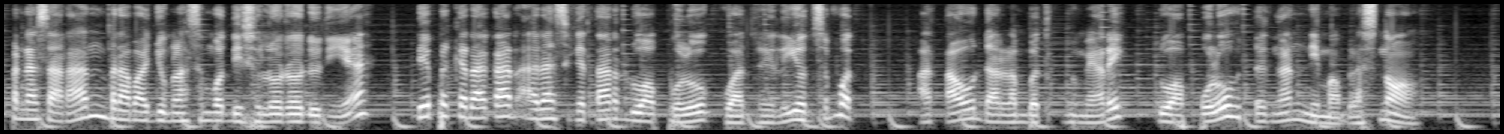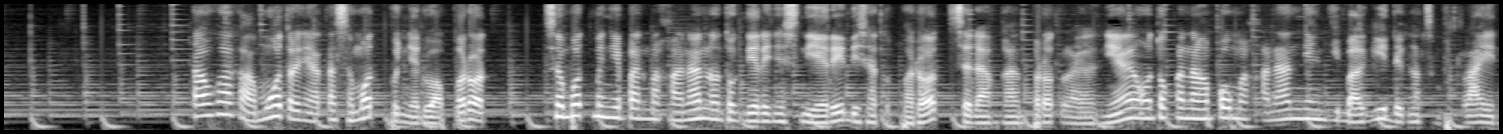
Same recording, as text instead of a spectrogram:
Penasaran berapa jumlah semut di seluruh dunia? Diperkirakan ada sekitar 20 kuadriliun semut, atau dalam bentuk numerik 20 dengan 15 nol. Tahukah kamu ternyata semut punya dua perut? Semut menyimpan makanan untuk dirinya sendiri di satu perut, sedangkan perut lainnya untuk menampung makanan yang dibagi dengan semut lain.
